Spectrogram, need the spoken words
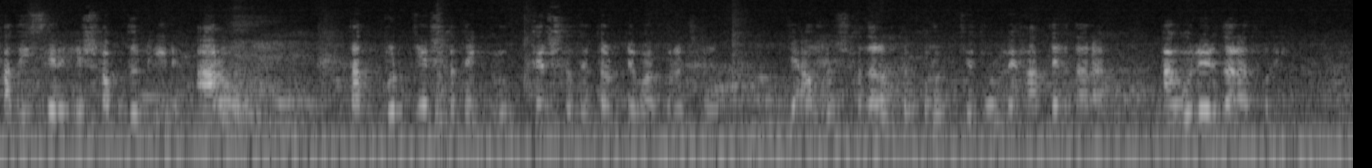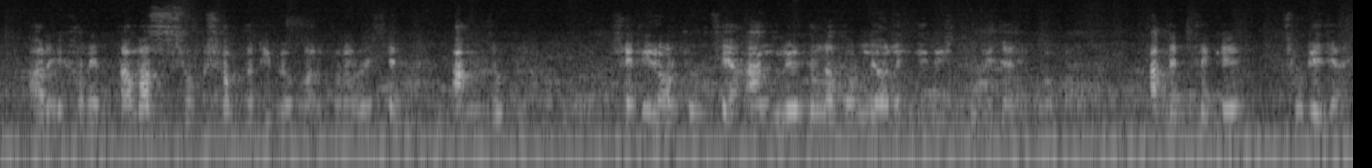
হাদিসের এই শব্দটির আরও তাৎপর্যের সাথে, গুরুত্বের সাথে তর্জমা করেছেন যে, আমরা সাধারণত কোনো কিছু ধরলে হাতের দ্বারা আঙুলের দ্বারা ধরি। আর এখানে তামাসুক শব্দটি ব্যবহার করা হয়েছে সেটির অর্থ হচ্ছে আঙ্গুলের দ্বারা ধরলে অনেক জিনিস ছুটে যায় কখনো। হাতের থেকে ছুটে যায়।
